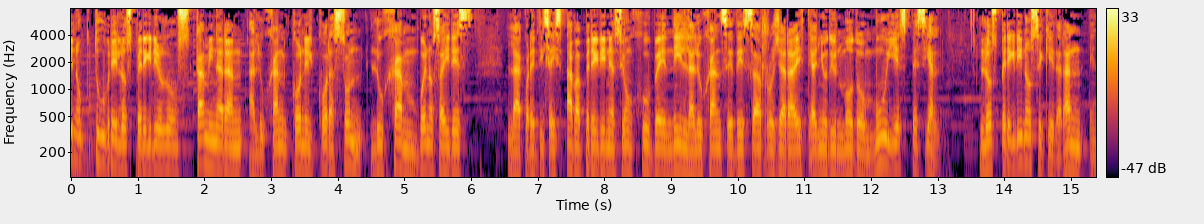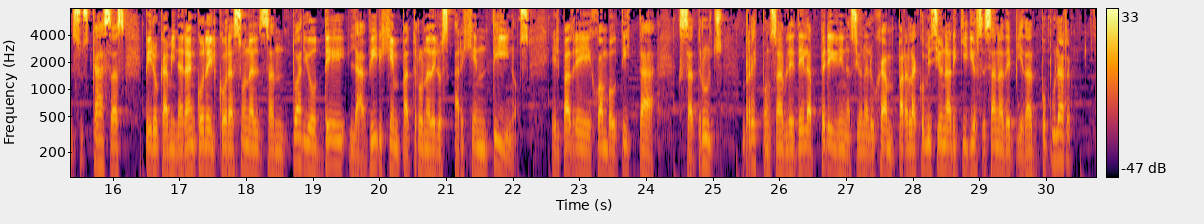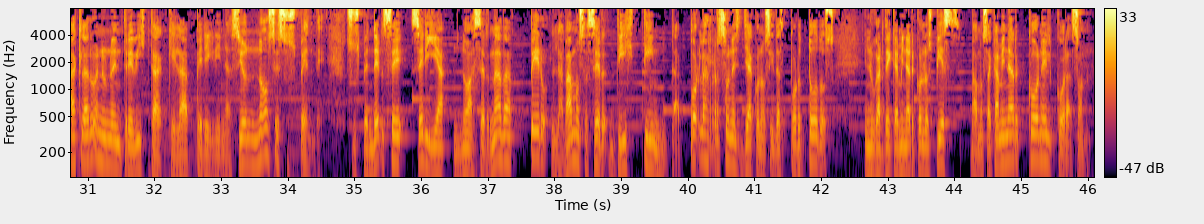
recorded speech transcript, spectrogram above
En octubre los peregrinos caminarán a Luján con el corazón. Luján, Buenos Aires. La 46 ava peregrinación juvenil a Luján se desarrollará este año de un modo muy especial. Los peregrinos se quedarán en sus casas, pero caminarán con el corazón al santuario de la Virgen Patrona de los Argentinos. El padre Juan Bautista Xatruch responsable de la peregrinación a Luján para la Comisión Arquidiocesana de Piedad Popular, aclaró en una entrevista que la peregrinación no se suspende. Suspenderse sería no hacer nada, pero la vamos a hacer distinta por las razones ya conocidas por todos. En lugar de caminar con los pies, vamos a caminar con el corazón.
